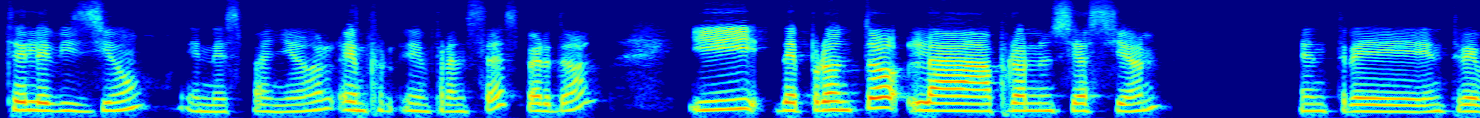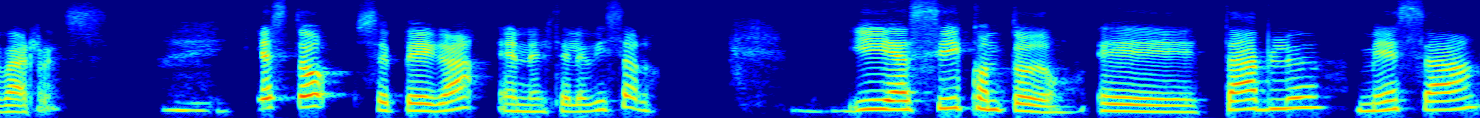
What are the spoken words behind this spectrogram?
televisión en español, en, francés, perdón, y de pronto la pronunciación entre, entre barras. Mm. esto se pega en el televisor. Y así con todo, eh, table, mesa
